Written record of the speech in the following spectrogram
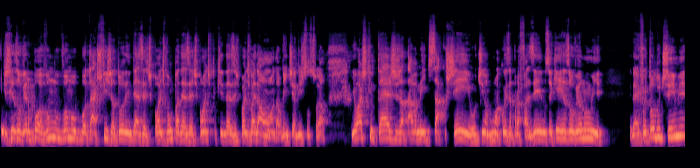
eles resolveram, pô, vamos, vamos botar as fichas todas em Desert Point, vamos para Desert Point, porque Desert Point vai dar onda. Alguém tinha visto o Swell. E eu acho que o Tej já estava meio de saco cheio, ou tinha alguma coisa para fazer, não sei o que, e resolveu não ir. E daí foi todo o time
